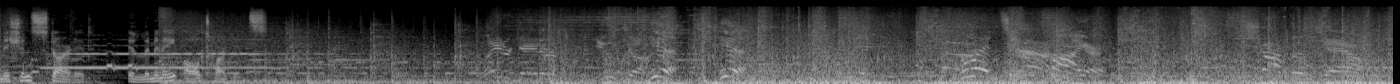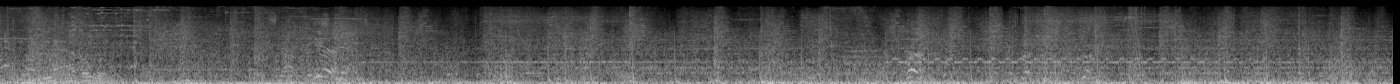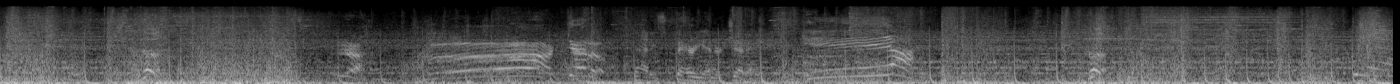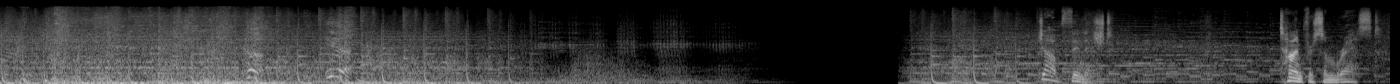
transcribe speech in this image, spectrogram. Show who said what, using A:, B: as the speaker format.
A: Mission started. Eliminate all targets.
B: Later, Gator. You done.
A: Here! Here! Cleansing fire!
B: Chop him down.
A: You have a win.
B: It's not finished yet. Ah, Get him!
A: That is very energetic. Yeah! Here! Job finished. Time for some rest.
